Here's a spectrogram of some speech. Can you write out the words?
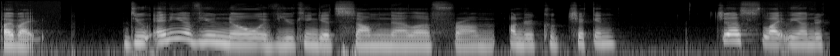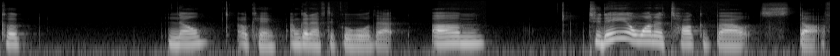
bye bye. Do any of you know if you can get salmonella from undercooked chicken? Just slightly undercooked? No? Okay, I'm gonna have to Google that. Um, today I want to talk about stuff.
